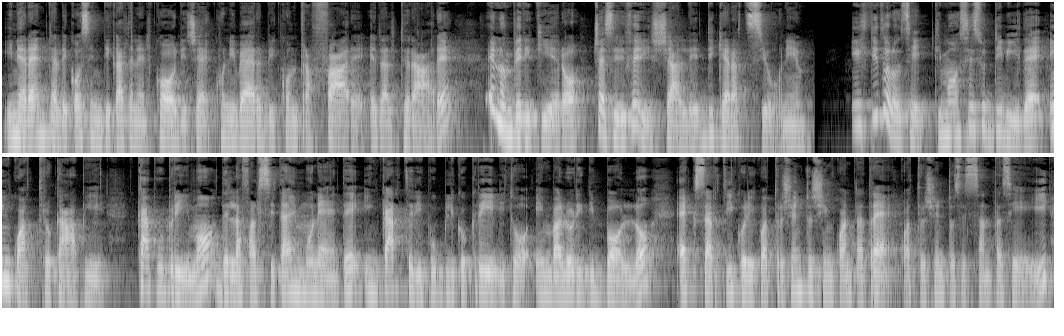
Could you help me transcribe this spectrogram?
inerente alle cose indicate nel codice con i verbi contraffare ed alterare, e non veritiero, cioè si riferisce alle dichiarazioni. Il titolo settimo si suddivide in quattro capi. Capo primo della falsità in monete, in carte di pubblico credito e in valori di bollo, ex articoli 453-466.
